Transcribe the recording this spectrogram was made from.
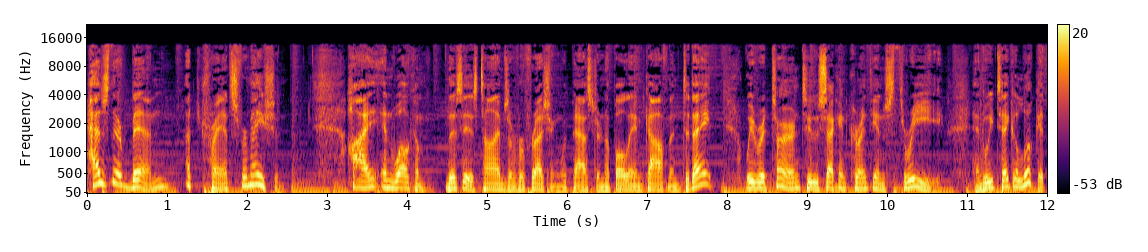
Has there been a transformation? Hi, and welcome. This is Times of Refreshing with Pastor Napoleon Kaufman. Today, we return to 2 Corinthians 3 and we take a look at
